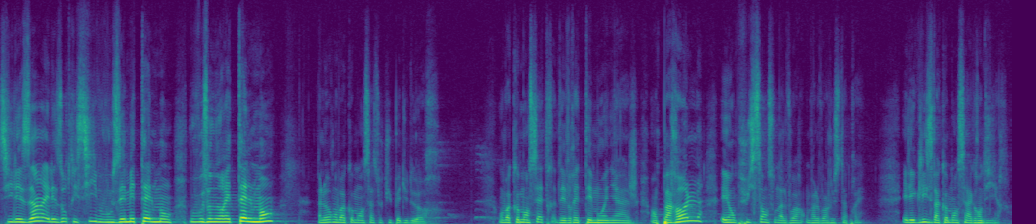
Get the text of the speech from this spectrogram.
si les uns et les autres ici, vous vous aimez tellement, vous vous honorez tellement, alors on va commencer à s'occuper du dehors. On va commencer à être des vrais témoignages, en parole et en puissance, on va le voir, on va le voir juste après et l'Église va commencer à grandir.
